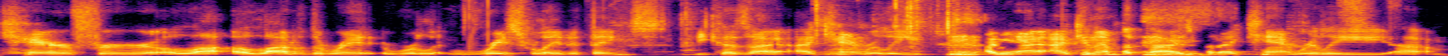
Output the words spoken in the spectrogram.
care for a lot a lot of the ra- race related things because I, I can't really I mean I, I can empathize but I can't really um,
